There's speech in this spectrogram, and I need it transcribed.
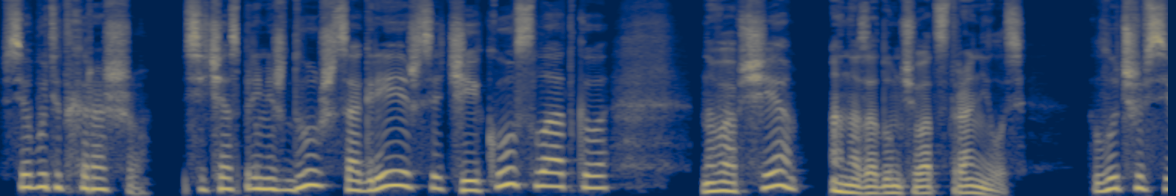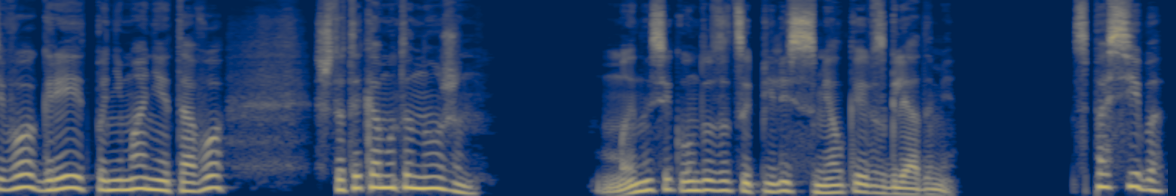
«Все будет хорошо. Сейчас примешь душ, согреешься, чайку сладкого. Но вообще...» — она задумчиво отстранилась. «Лучше всего греет понимание того, что ты кому-то нужен». Мы на секунду зацепились с мелкой взглядами. «Спасибо»,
